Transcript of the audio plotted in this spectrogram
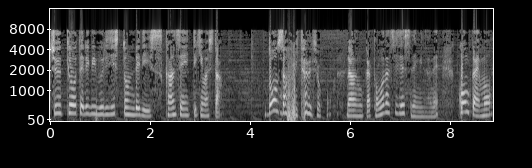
中京テレビブリヂストンレディース観戦行ってきました。ドンさんもいたでしょうか？なんか友達ですね、みんなね。今回も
